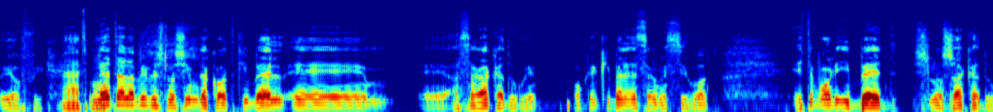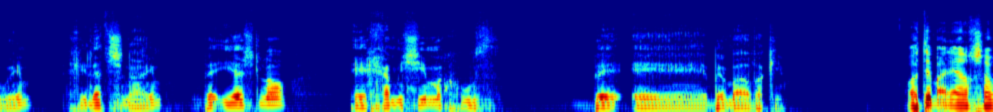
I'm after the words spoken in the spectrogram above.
יופי. נטע לביא ב-30 דקות קיבל אה, אה, עשרה כדורים, אוקיי? קיבל עשר מסירות. אתמול איבד שלושה כדורים, חילץ שניים, ויש לו 50 אחוז ב, אה, במאבקים. אותי מעניין עכשיו,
